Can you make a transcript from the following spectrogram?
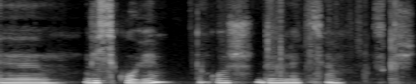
е, військові також дивляться. Скажіть.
